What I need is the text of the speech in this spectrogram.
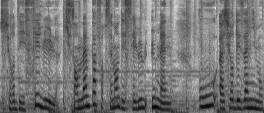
sur des cellules qui sont même pas forcément des cellules humaines ou euh, sur des animaux.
